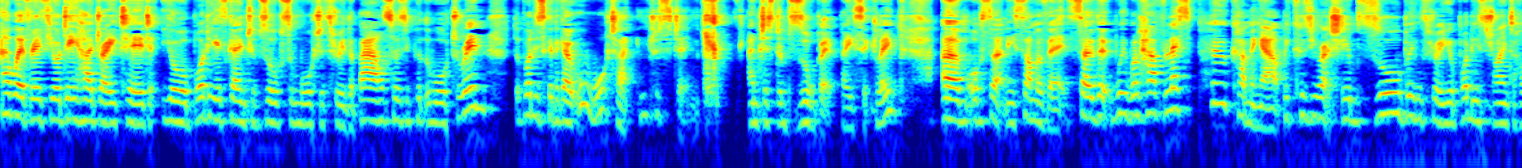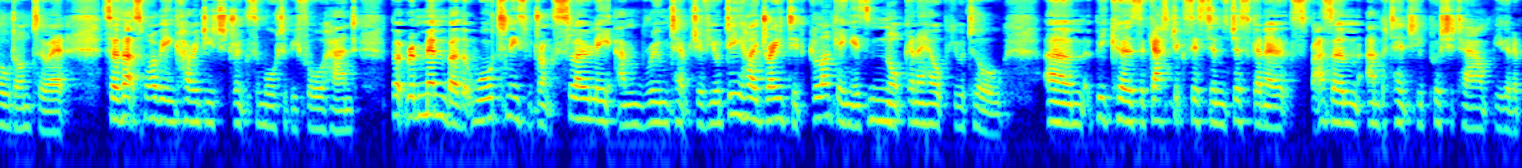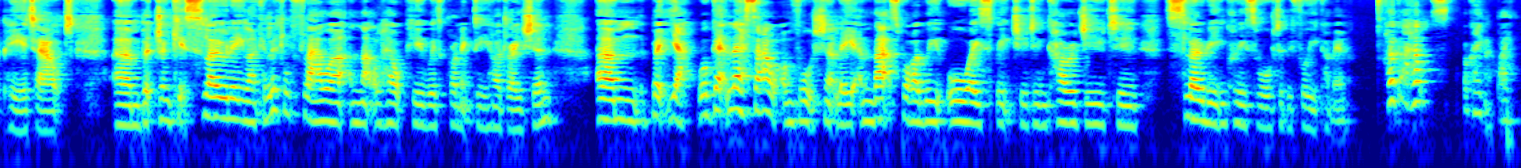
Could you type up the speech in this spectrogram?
However, if you're dehydrated, your body is going to absorb some water through the bowel. So as you put the water in, the body's going to go, oh, water, interesting and just absorb it basically, um, or certainly some of it, so that we will have less poo coming out because you're actually absorbing through, your body's trying to hold on to it. So that's why we encourage you to drink some water beforehand. But remember that water needs to be drunk slowly and room temperature. If you're dehydrated, glugging is not going to help you at all um, because the gastric system is just going to spasm and potentially push it out. You're going to pee it out. Um, but drink it slowly like a little flower and that will help you with chronic dehydration. Um, but we'll get less out, unfortunately. And that's why we always speak to you to encourage you to slowly increase water before you come in. Hope that helps. Okay, bye.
